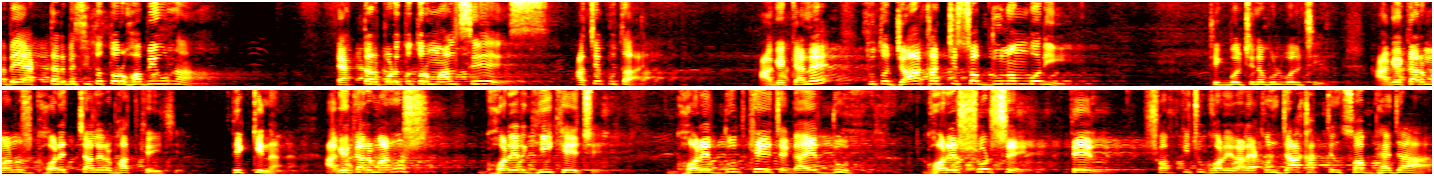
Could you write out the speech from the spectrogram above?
আবে, একটার বেশি তো তোর হবেও না। একটার পরে তো তোর মাল শেষ। আছে কোথায়? আগে কেন? তুই তো যা খাচ্ছিস সব দু নম্বরই। ঠিক বলছি না ভুল বলছি? আগেকার মানুষ ঘরের চালের ভাত খেয়েছে, ঠিক কি না? আগেকার মানুষ ঘরের ঘি খেয়েছে, ঘরের দুধ খেয়েছে, গায়ের দুধ, ঘরের সর্ষে, তেল সব কিছু ঘরের, আর এখন যা খাচ্ছেন সব ভেজাল।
